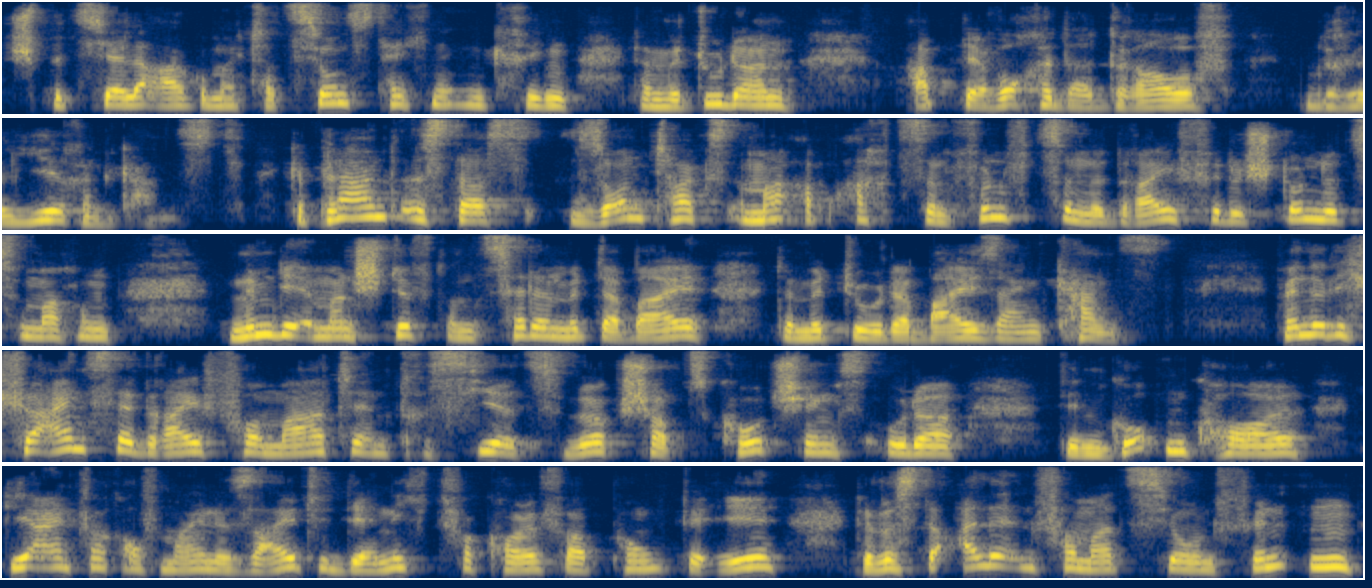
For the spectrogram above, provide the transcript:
spezielle Argumentationstechniken kriegen, damit du dann ab der Woche da drauf brillieren kannst. Geplant ist das, sonntags immer ab 18.15 eine Dreiviertelstunde zu machen. Nimm dir immer einen Stift und Zettel mit dabei, damit du dabei sein kannst. Wenn du dich für eins der drei Formate interessierst, Workshops, Coachings oder den Gruppencall, geh einfach auf meine Seite dernichtverkäufer.de. Da wirst du alle Informationen finden.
